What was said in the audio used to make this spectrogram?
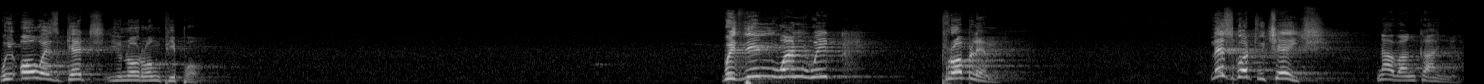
we always get, you know, wrong people. Within one week, problem. Let's go to church. N'abankanya.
